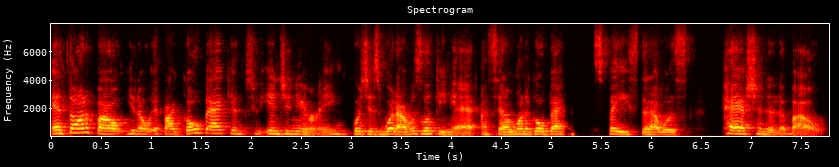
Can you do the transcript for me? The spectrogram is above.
and thought about, you know, if I go back into engineering, which is what I was looking at, I said I want to go back to the space that I was passionate about.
